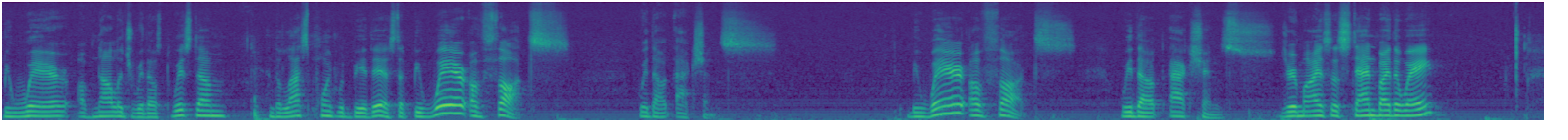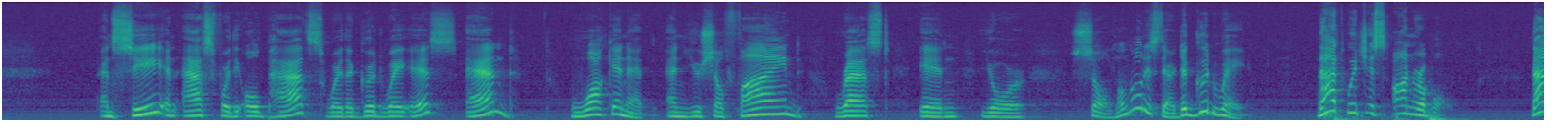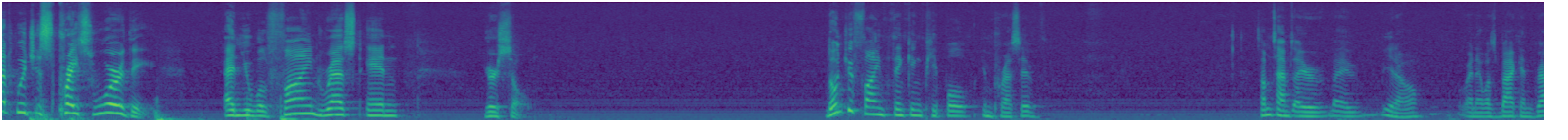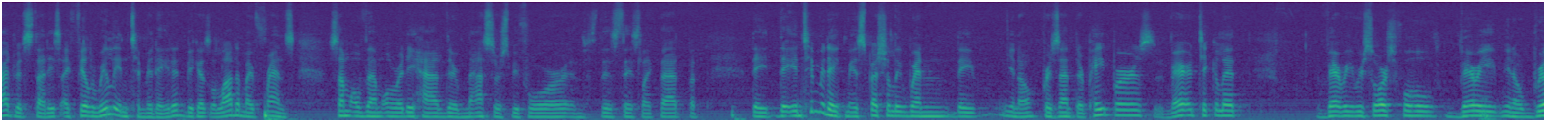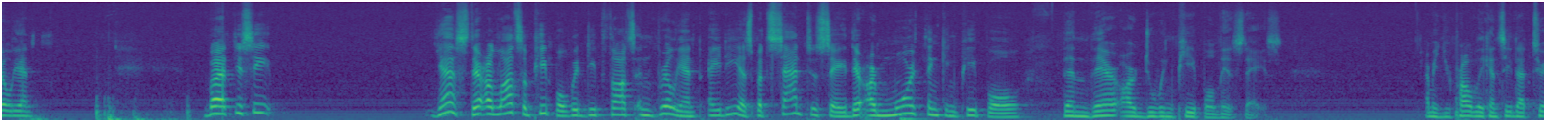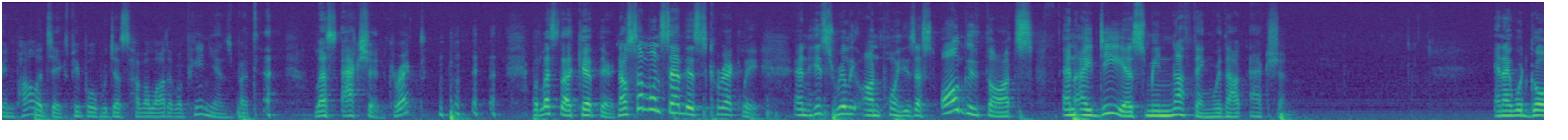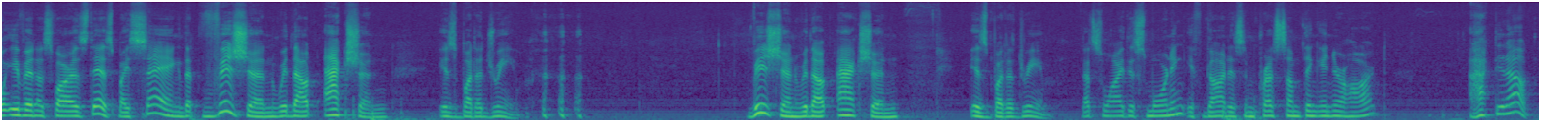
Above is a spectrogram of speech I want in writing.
beware of knowledge without wisdom. And the last point would be this that beware of thoughts without actions. Beware of thoughts without actions. Jeremiah says, Stand by the way and see and ask for the old paths where the good way is, and walk in it, and you shall find rest in your soul. Now, notice there the good way, that which is honorable, that which is praiseworthy, and you will find rest in your soul. Don't you find thinking people impressive? Sometimes I, I, you know, when I was back in graduate studies, I feel really intimidated because a lot of my friends, some of them already had their masters before and this, things like that, but they, they intimidate me, especially when they, you know, present their papers, very articulate, very resourceful, very, you know, brilliant. But you see, yes, there are lots of people with deep thoughts and brilliant ideas, but sad to say, there are more thinking people than there are doing people these days. I mean, you probably can see that too in politics. People would just have a lot of opinions, but less action, correct? but let's not get there. Now, someone said this correctly, and he's really on point. He says, All good thoughts and ideas mean nothing without action. And I would go even as far as this by saying that vision without action is but a dream. vision without action is but a dream. That's why this morning, if God has impressed something in your heart, act it out.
